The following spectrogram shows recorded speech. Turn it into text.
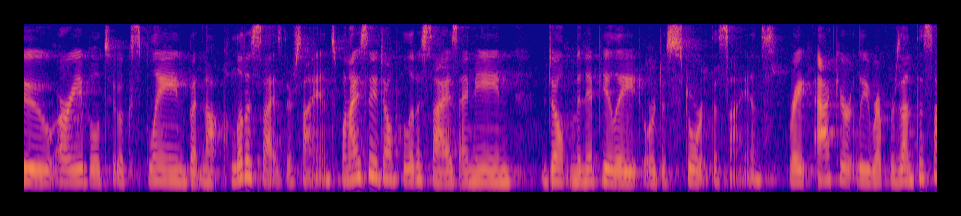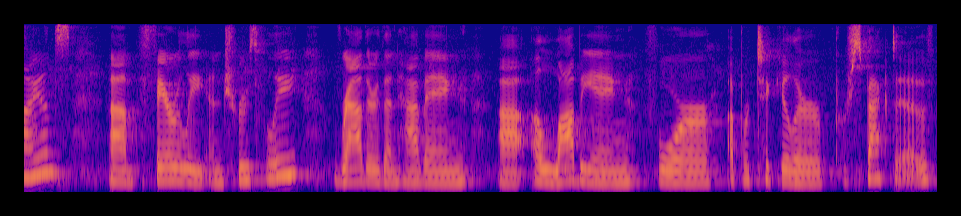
who are able to explain but not politicize their science. When I say don't politicize, I mean don't manipulate or distort the science, right? Accurately represent the science um, fairly and truthfully rather than having uh, a lobbying for a particular perspective,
